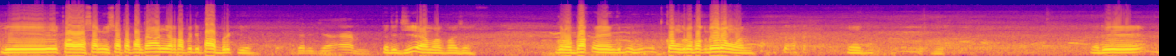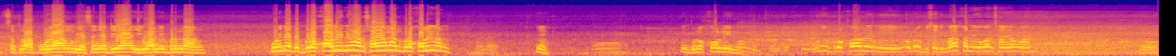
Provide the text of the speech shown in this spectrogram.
di kawasan wisata Pantai Anyar tapi di pabrik dia. Jadi JM. Jadi GM apa aja. gerobak eh tukang gerobak dorong wan Nih. jadi setelah pulang biasanya dia Iwan ini berenang oh ini ada brokoli nih wan sayang wan brokoli wan ini brokoli nih ini brokoli nih. Aduh bisa dimakan nih wan. Sayang wan. Tuh.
